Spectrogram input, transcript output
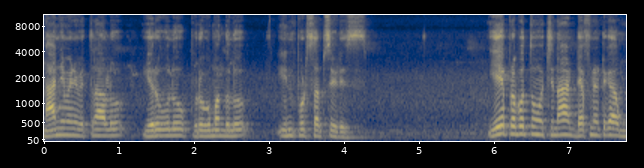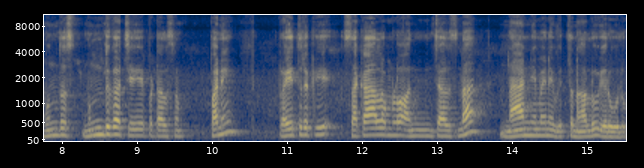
నాణ్యమైన విత్తనాలు ఎరువులు పురుగు మందులు ఇన్పుట్ సబ్సిడీస్. ఏ ప్రభుత్వం వచ్చినా డెఫినెట్గా ముందు ముందుగా చేపట్టాల్సిన పని రైతులకి సకాలంలో అందించాల్సిన నాణ్యమైన విత్తనాలు ఎరువులు.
